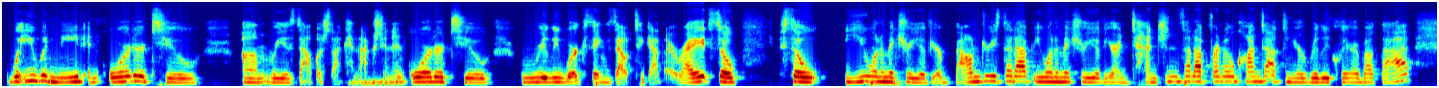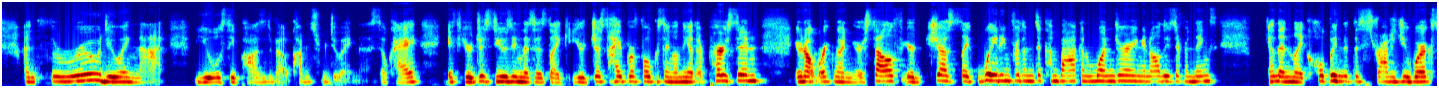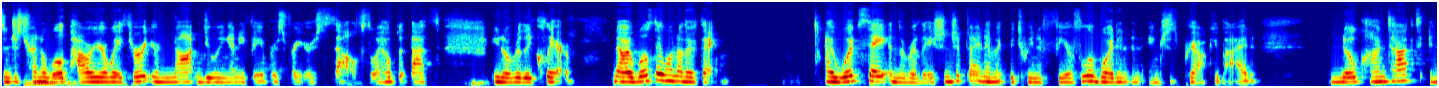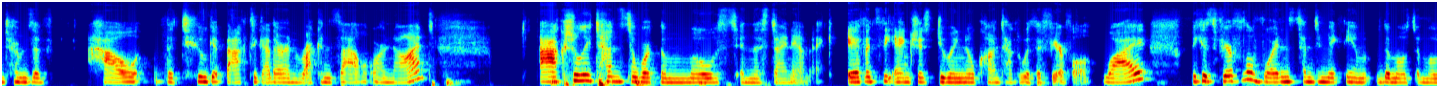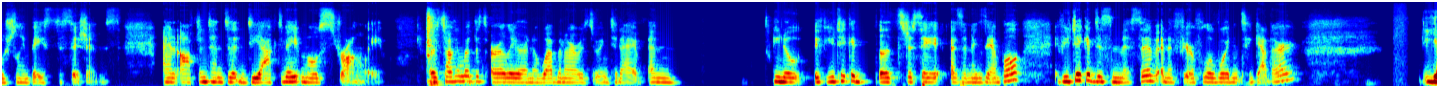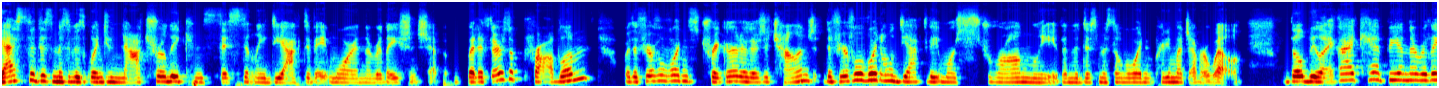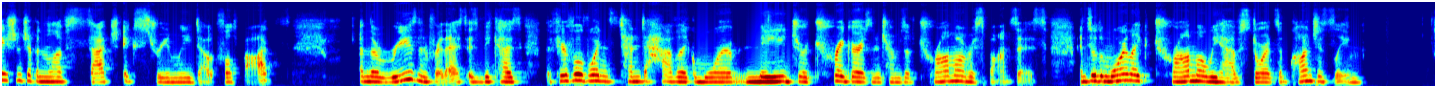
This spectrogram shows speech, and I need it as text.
what you would need in order to um, reestablish that connection in order to really work things out together right? So so you want to make sure you have your boundaries set up. You want to make sure you have your intention set up for no contact and you're really clear about that. And through doing that, you will see positive outcomes from doing this. Okay. If you're just using this as like you're just hyper focusing on the other person, you're not working on yourself, you're just like waiting for them to come back and wondering and all these different things, and then like hoping that the strategy works and just trying to willpower your way through it, you're not doing any favors for yourself. So I hope that that's, you know, really clear. Now, I will say one other thing. I would say in the relationship dynamic between a fearful avoidant and anxious preoccupied, no contact in terms of how the two get back together and reconcile or not actually tends to work the most in this dynamic if it's the anxious doing no contact with the fearful. Why? Because fearful avoidance tend to make the, the most emotionally based decisions and often tend to deactivate most strongly. I was talking about this earlier in a webinar i was doing today and you know, if you take a, let's just say as an example, if you take a dismissive and a fearful avoidant together, yes, the dismissive is going to naturally, consistently deactivate more in the relationship. But if there's a problem or the fearful avoidance triggered or there's a challenge, the fearful avoidant will deactivate more strongly than the dismissive avoidant pretty much ever will. They'll be like, I can't be in the relationship, and they'll have such extremely doubtful thoughts and the reason for this is because the fearful avoidance tend to have like more major triggers in terms of trauma responses. And so the more like trauma we have stored subconsciously,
